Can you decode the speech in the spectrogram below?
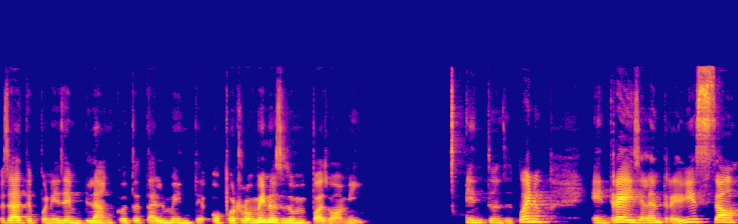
o sea, te pones en blanco totalmente, o por lo menos eso me pasó a mí. Entonces, bueno, entré, hice la entrevista,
